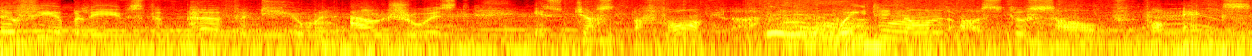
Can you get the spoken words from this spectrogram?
Sofia believes the perfect human altruist is just a formula, waiting on us to solve for X.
